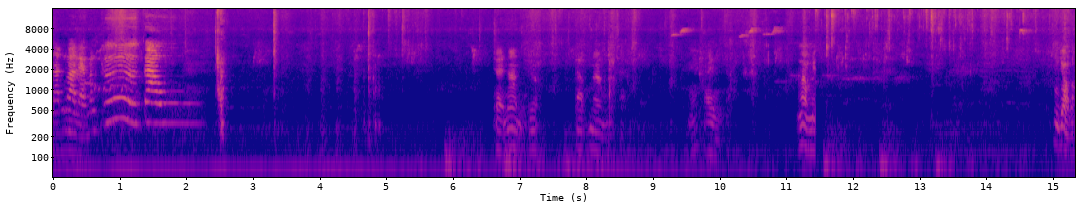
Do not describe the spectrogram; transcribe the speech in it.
นัดมาแล้วมันคือเกาใส่น้ำเยอะตักน้ำมาใส่ไอ้น้ำมีหยอดเหรอ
